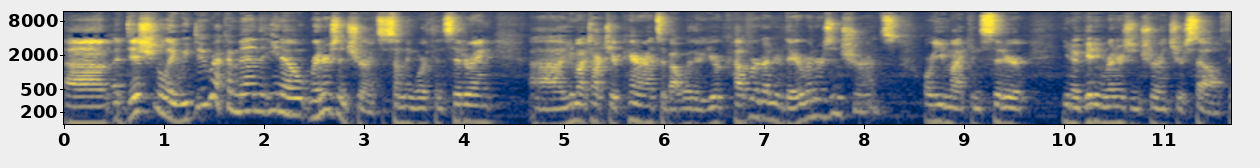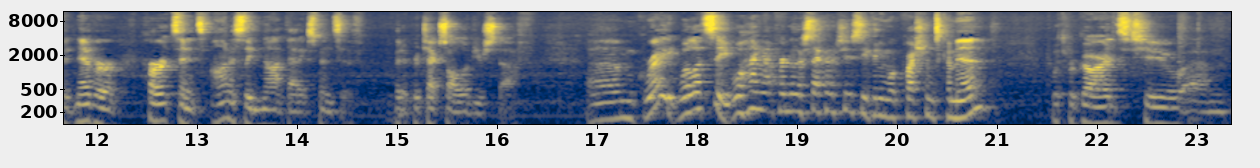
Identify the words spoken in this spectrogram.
Um, additionally, we do recommend that you know renter's insurance is something worth considering. Uh, you might talk to your parents about whether you're covered under their renter's insurance, or you might consider you know getting renter's insurance yourself. It never hurts, and it's honestly not that expensive, but it protects all of your stuff. Um, great. Well, let's see. We'll hang out for another second or two, see if any more questions come in with regards to um,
